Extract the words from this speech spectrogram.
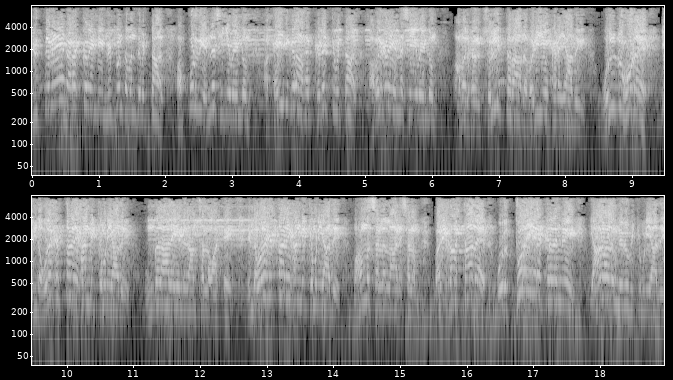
யுத்தமே நடக்க வேண்டிய நிர்பந்தம் வந்து விட்டால் அப்பொழுது என்ன செய்ய வேண்டும்? கைதிகளாக கிடைத்துவிட்டால் அவர்களை என்ன செய்ய வேண்டும்? அவர்கள் சொல்லித் தராத வழியே கிடையாது. ஒன்று கூட இந்த உலகத்தாலே காண்பிக்க முடியாது. உங்களாலே என்று நான் சொல்ல மாட்டேன். இந்த உலகத்தாலே காண்பிக்க முடியாது. முகமது சல்லா அலிசலம் வழிகாட்டாத ஒரு துறை இருக்கிறது என்று யாராலும் நிரூபிக்க முடியாது.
